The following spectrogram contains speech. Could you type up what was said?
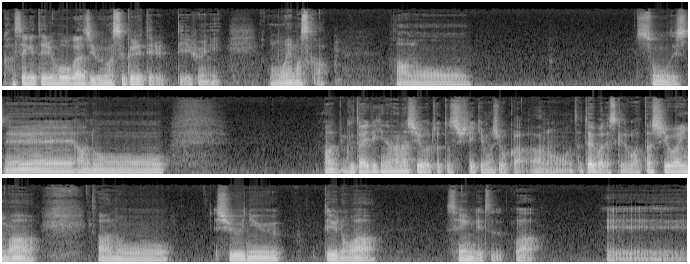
稼げてる方が自分は優れてるっていうふうに思えますか？あのそうですね。あのまあ、具体的な話をちょっとしていきましょうか。あの例えばですけど私は今あの収入っていうのは先月は、え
